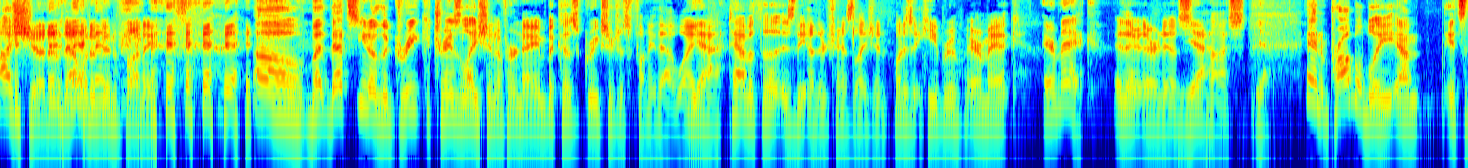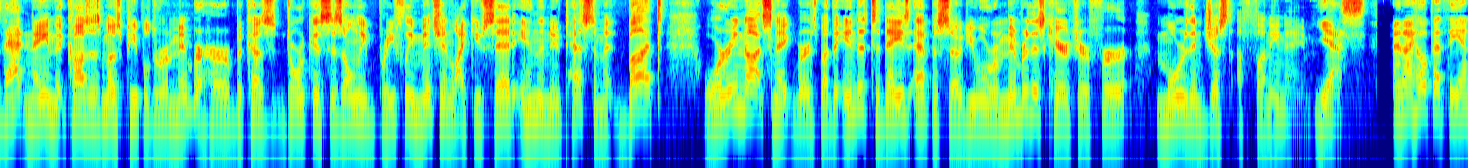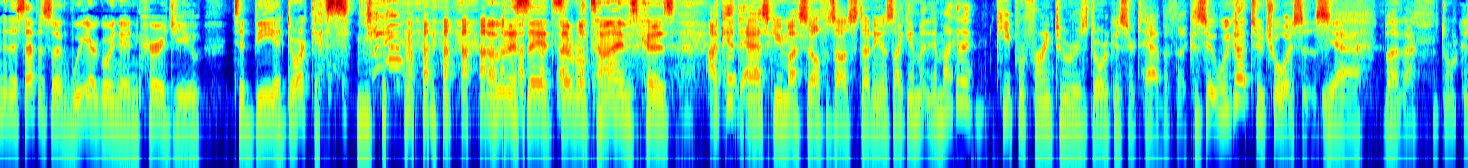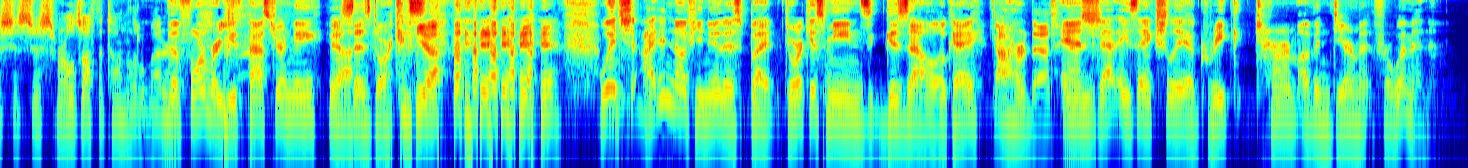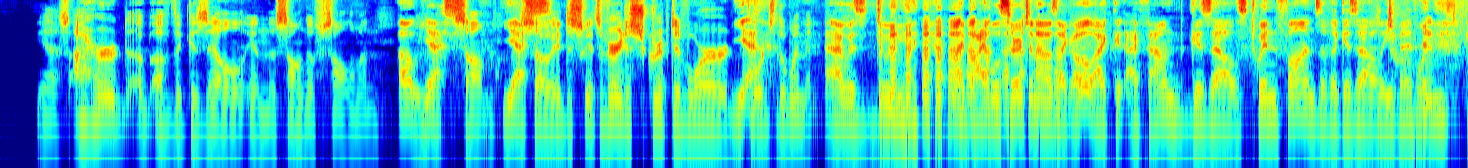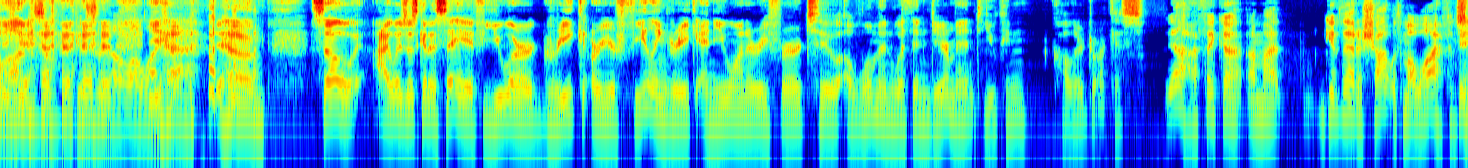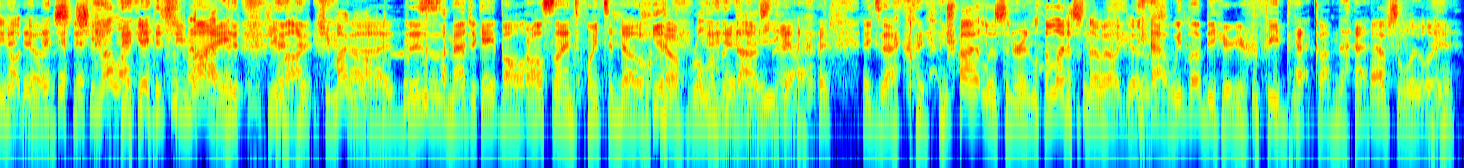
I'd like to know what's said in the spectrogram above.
I should have. That would have been funny. Oh, but that's, you know, the Greek translation of her name because Greeks are just funny that way. Yeah. Tabitha is the other translation. What is it? Hebrew? Aramaic? Aramaic. There, there it is. Yeah. Nice. Yeah. And probably um, it's that name that causes most people to remember her because Dorcas is only briefly mentioned, like you said, in the New Testament. But worry not, snakebirds. By the end of today's episode, you will remember this character for more than just a funny name. Yes. And I hope at the end of this episode, we are going to encourage you to be a Dorcas. I'm going to say it several times because, I kept asking myself as I was studying, I was like, am, am I going to keep referring to her as Dorcas or Tabitha? Because we got two choices. yeah, But uh, Dorcas just, just rolls off the tongue a little better. the former youth pastor in me Yeah. says Dorcas. yeah. Which I didn't know if you knew this, but Dorcas means gazelle, okay? I heard that. And yes. that is actually a Greek term of endearment for women. Yes, I heard of, of the gazelle in the Song of Solomon. Oh, yes. Some, Yes. So it, it's a very descriptive word Yeah. towards the women. I was doing my Bible search and I was like, oh, I could I found gazelles, twin fawns of a gazelle, even Twin fawns of the gazelle. I like yeah. it. um, so I was just gonna say, if you are Greek or you're feeling Greek and you want to refer to a woman with endearment, you can call her Dorcas. Yeah, I think I, I might give that a shot with my wife and see how it goes. she might like it. she might. She might. She might not. Uh, this is Magic Eight Ball. All signs point to no. yeah, rolling the dice there. yeah, exactly. Try it, listener, and let us know how it goes. Yeah, we'd love to hear your feedback on that. Absolutely.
